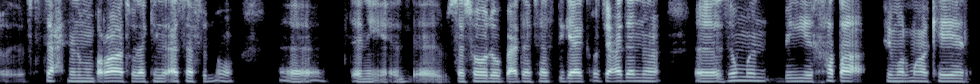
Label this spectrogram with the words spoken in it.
افتتحنا المباراة ولكن للأسف أنه يعني ساسولو بعدها بثلاث دقائق رجع عدلنا. آه، ثم بخطأ في مرمى كير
